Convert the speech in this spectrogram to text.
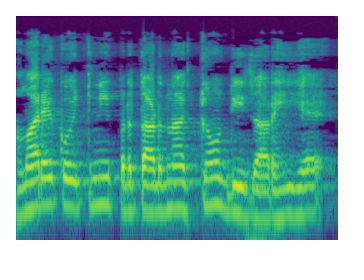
हमारे को इतनी प्रताड़ना क्यों दी जा रही है?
